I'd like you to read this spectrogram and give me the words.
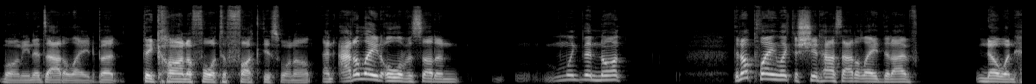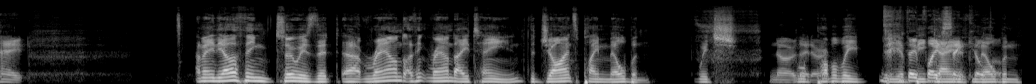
well, I mean it's Adelaide, but they can't afford to fuck this one up. And Adelaide, all of a sudden, like they're not, they're not playing like the shithouse Adelaide that I've know and hate. I mean, the other thing too is that uh, round, I think round eighteen, the Giants play Melbourne, which No, they will don't. probably be a They big play game St. if Kilda. Melbourne.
